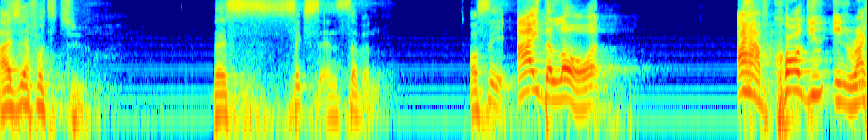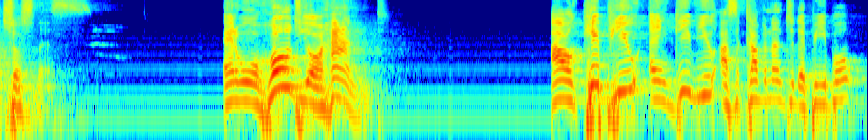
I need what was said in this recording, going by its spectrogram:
Isaiah 42, verse 6 and 7. I'll say, I, the Lord, I have called you in righteousness and will hold your hand. I'll keep you and give you as a covenant to the people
